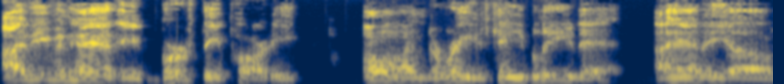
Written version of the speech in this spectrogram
I've even had a birthday party on the range. Can you believe that? I had a uh,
